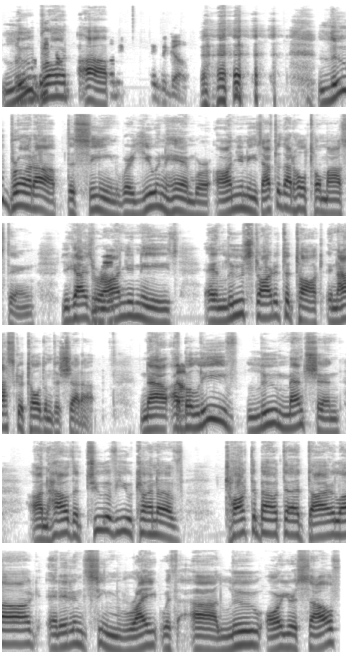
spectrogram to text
Lew brought up Things ago. Lew brought up the scene where you and him were on your knees after that whole Tomas thing. You guys were Mhm. on your knees, and Lew started to talk, and Oscar told him to shut up. Now, I believe Lew mentioned on how the two of you kind of talked about that dialogue, and it didn't seem right with uh, Lew or yourself.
